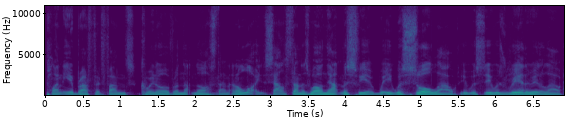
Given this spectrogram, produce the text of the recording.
plenty of Bradford fans coming over on that North stand, and a lot in South stand as well. And the atmosphere, it was so loud. It was it was really really loud.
